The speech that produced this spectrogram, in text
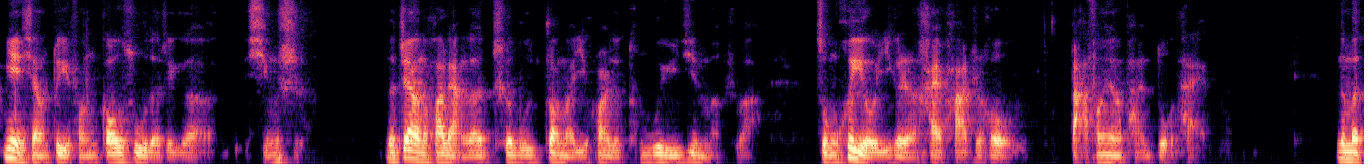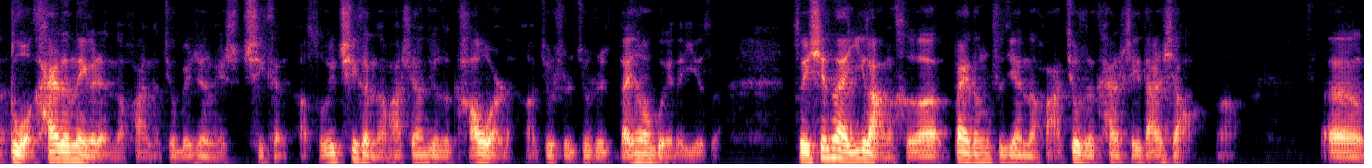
面向对方高速的这个行驶，那这样的话，两个车不撞到一块就同归于尽嘛，是吧？总会有一个人害怕之后打方向盘躲开。那么躲开的那个人的话呢，就被认为是 chicken 啊。所谓 chicken 的话，实际上就是 coward 啊，就是就是胆小鬼的意思。所以现在伊朗和拜登之间的话，就是看谁胆小啊。呃，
